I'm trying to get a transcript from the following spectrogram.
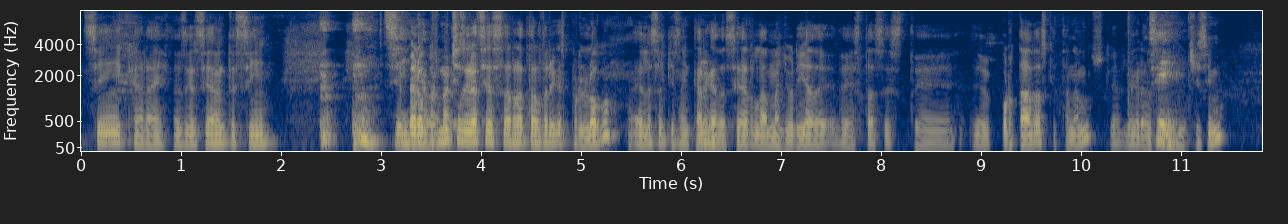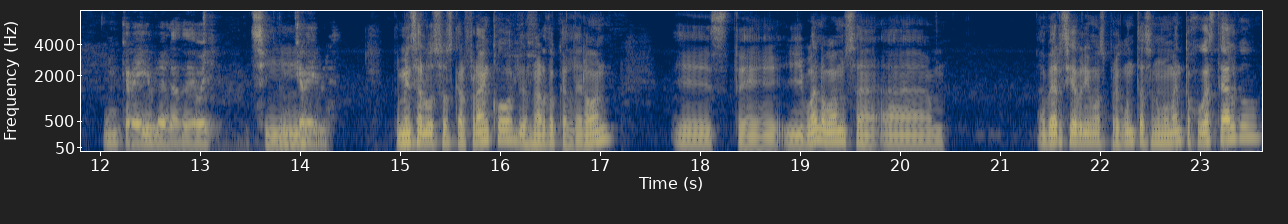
Sí, caray, desgraciadamente sí. Sí, pero pues muchas gracias a Rata Rodríguez por el logo. Él es el que se encarga de hacer la mayoría de, estas este, eh, portadas que tenemos, que le agradecemos muchísimo. Increíble la de hoy. Sí. Increíble. También saludos a Oscar Franco, Leonardo Calderón. Este, y bueno, vamos a, a, ver si abrimos preguntas en un momento. ¿Jugaste algo?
